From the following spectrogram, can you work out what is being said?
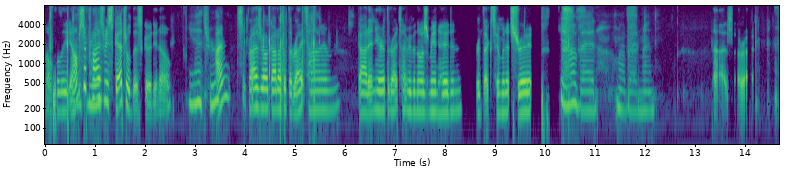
Hopefully, I'm surprised we scheduled this good. You know, Yeah, true. I'm surprised we all got up at the right time, got in here at the right time, even though it was me and Hayden for like two minutes straight. yeah, my bad. My bad, man. Nah, it's all right.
